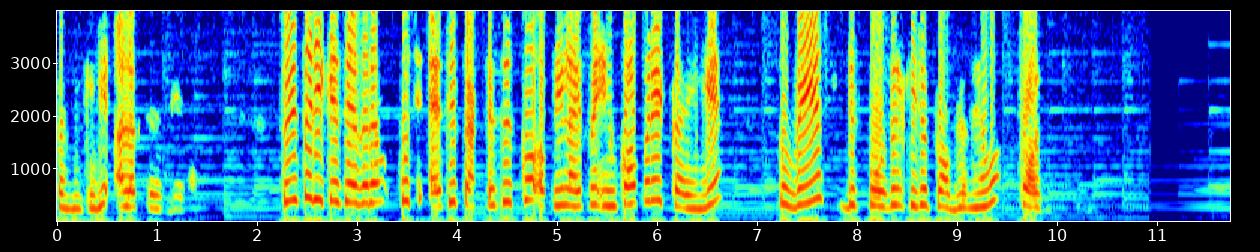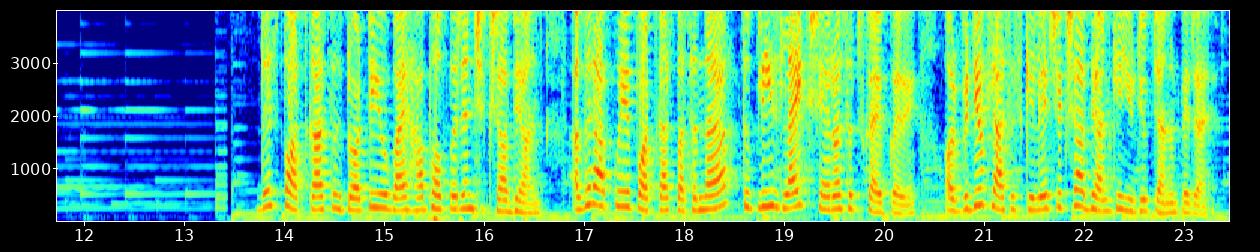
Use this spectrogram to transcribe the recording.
करने के लिए अलग से रख दिया जाता है। तो इस तरीके से अगर हम कुछ ऐसी प्रैक्टिसेस को अपनी लाइफ में इनकॉपरेट करेंगे तो वेस्ट डिस्पोजल की जो प्रॉब्लम है वो solve this podcast is brought you by Hubhopper शिक्षा अभियान अगर आपको ये पॉडकास्ट पसंद आया तो प्लीज़ लाइक शेयर और सब्सक्राइब करें। और वीडियो क्लासेस के लिए शिक्षा अभियान के यूट्यूब चैनल पर जाएँ।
